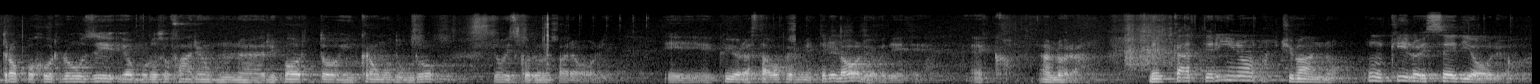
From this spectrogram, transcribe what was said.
troppo corrosi e ho voluto fare un riporto in cromo duro dove scorrono i paroli. E qui ora stavo per mettere l'olio, vedete, ecco, allora nel carterino ci vanno 1,6 kg di olio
